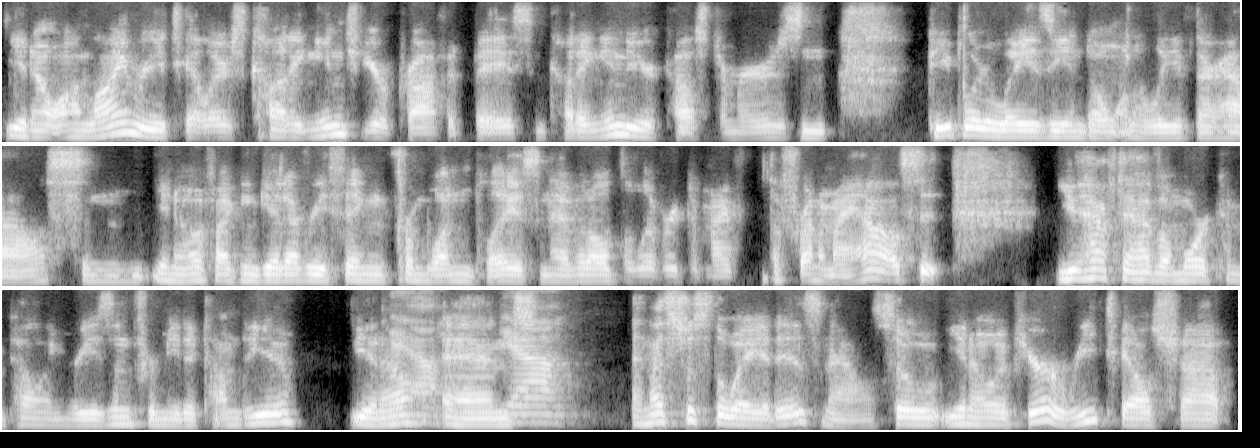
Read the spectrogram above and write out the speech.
you know, online retailers cutting into your profit base and cutting into your customers. And people are lazy and don't want to leave their house. And, you know, if I can get everything from one place and have it all delivered to my the front of my house, it you have to have a more compelling reason for me to come to you, you know? Yeah, and yeah. and that's just the way it is now. So, you know, if you're a retail shop,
